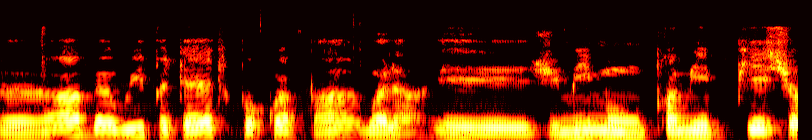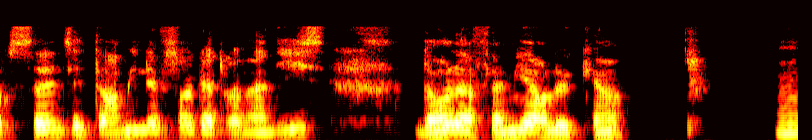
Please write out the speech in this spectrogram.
Euh, Ah ben oui, peut-être, pourquoi pas. Voilà. Et j'ai mis mon premier pied sur scène, c'était en 1990, dans la famille Harlequin. Mm.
